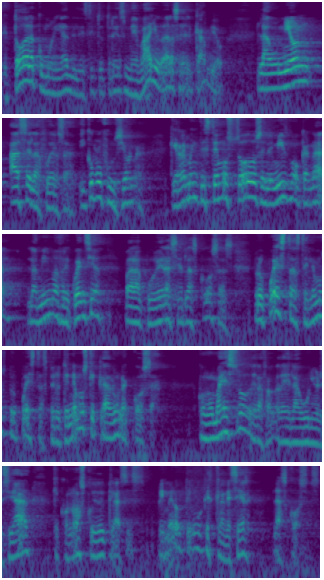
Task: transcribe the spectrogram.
de toda la comunidad del Distrito 3, me va a ayudar a hacer el cambio. La unión hace la fuerza. ¿Y cómo funciona? que realmente estemos todos en el mismo canal, la misma frecuencia para poder hacer las cosas. Propuestas, tenemos propuestas, pero tenemos que aclarar una cosa. Como maestro de la, de la universidad que conozco y doy clases, primero tengo que esclarecer las cosas.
